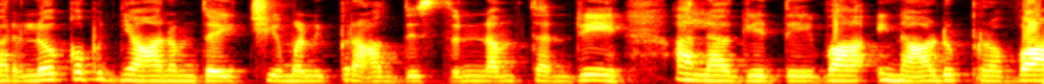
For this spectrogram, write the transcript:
పరలోకపు జ్ఞానం దయచేయమని ప్రార్థిస్తున్నాం తండ్రి. అలాగే దేవా ఈనాడు ప్రవ్వా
